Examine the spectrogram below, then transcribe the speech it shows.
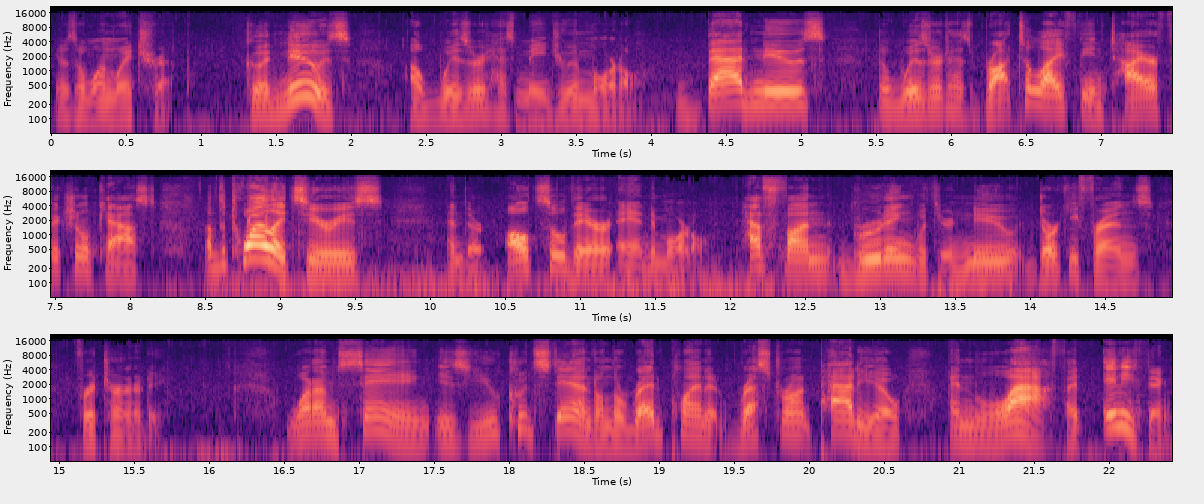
it was a one way trip. Good news, a wizard has made you immortal. Bad news, the wizard has brought to life the entire fictional cast of the Twilight series, and they're also there and immortal. Have fun brooding with your new dorky friends for eternity. What I'm saying is you could stand on the Red Planet restaurant patio and laugh at anything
